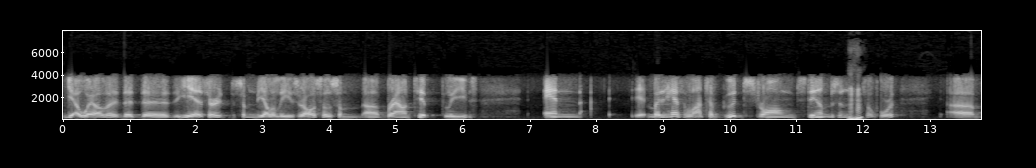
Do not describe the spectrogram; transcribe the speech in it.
yeah, well, the the, the yes, there are some yellow leaves. There are also some uh, brown tipped leaves, and it, but it has lots of good, strong stems and Mhm. so forth. Um,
